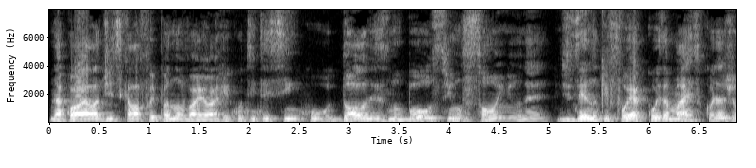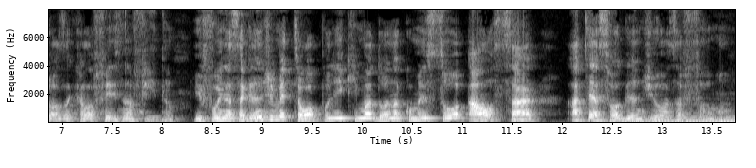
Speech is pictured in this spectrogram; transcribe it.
na qual ela diz que ela foi para Nova York com 35 dólares no bolso e um sonho, né? Dizendo que foi a coisa mais corajosa que ela fez na vida. E foi nessa grande metrópole que Madonna começou a alçar até a sua grandiosa fama.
